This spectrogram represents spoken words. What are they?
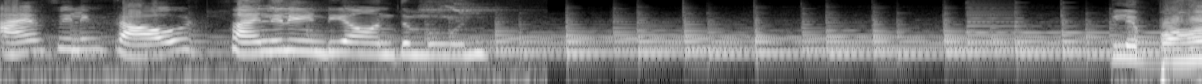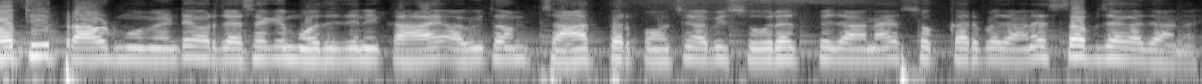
I am feeling proud finally India on the moon के लिए बहुत ही प्राउड मोमेंट है और जैसा कि मोदी जी ने कहा है अभी तो हम चाँद पर पहुँचे अभी सूरज पे जाना है शुक्र पे जाना है सब जगह जाना है।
